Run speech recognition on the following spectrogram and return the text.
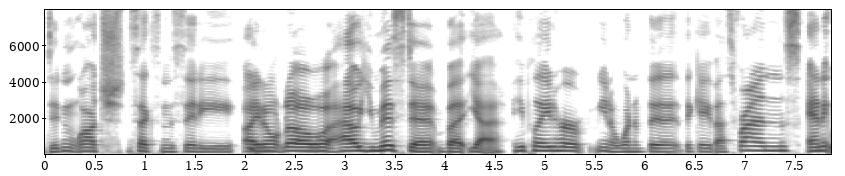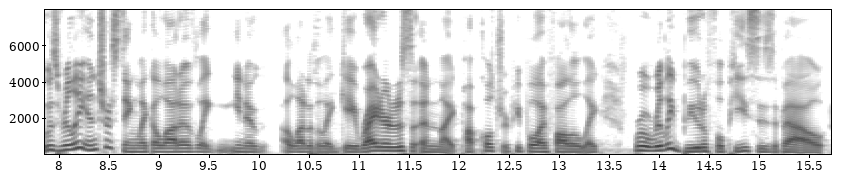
didn't watch Sex in the City, I don't know how you missed it, but yeah, he played her, you know, one of the the gay best friends, and it was really interesting. Like a lot of like, you know, a lot of the like gay writers and like pop culture people I follow like wrote really beautiful pieces about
